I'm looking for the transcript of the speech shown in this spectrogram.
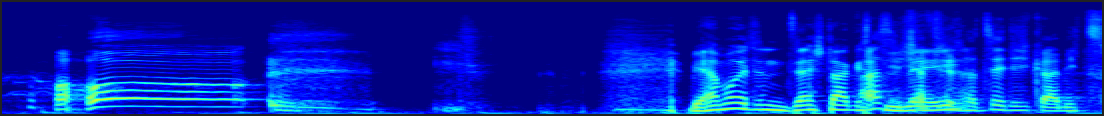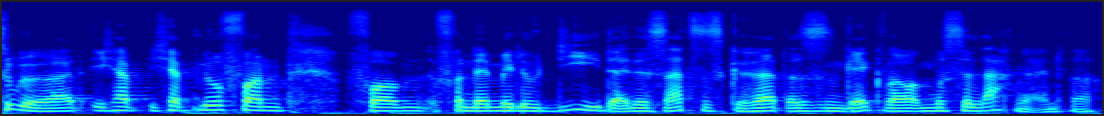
Hoho! Wir haben heute ein sehr starkes Was? Ich habe Delay. dir tatsächlich gar nicht zugehört. Ich habe ich hab nur von, von, von der Melodie deines Satzes gehört, dass es ein Gag war und musste lachen einfach.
